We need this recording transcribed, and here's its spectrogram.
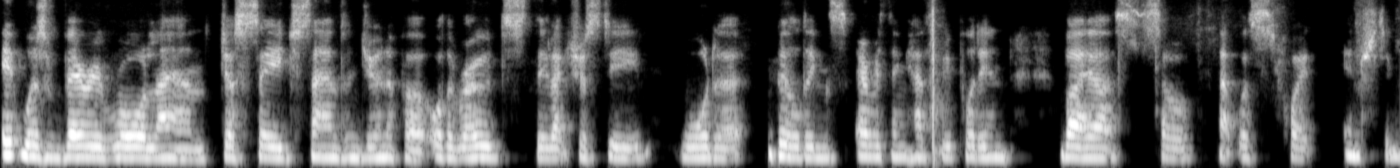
it was very raw land, just sage, sand, and juniper, or the roads, the electricity, water, buildings, everything had to be put in by us. So that was quite interesting.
